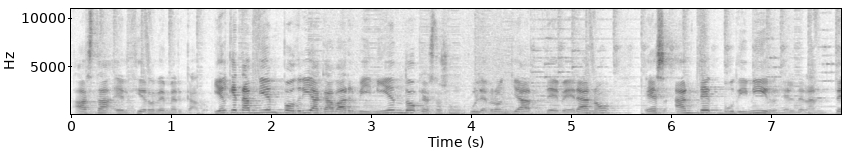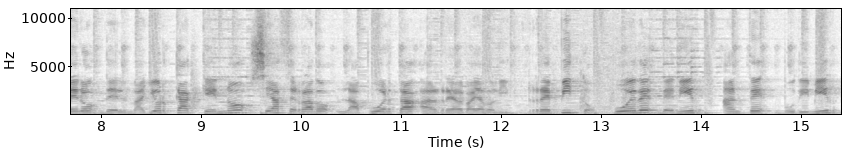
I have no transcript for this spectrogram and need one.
hasta el cierre de mercado. Y el que también podría acabar viniendo, que esto es un culebrón ya de verano, es ante Budimir, el delantero del Mallorca, que no se ha cerrado la puerta al Real Valladolid. Repito, puede venir ante Budimir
